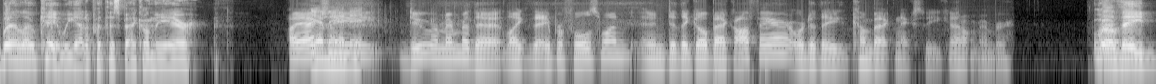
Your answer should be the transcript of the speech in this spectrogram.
well, okay, we got to put this back on the air. I man, actually it- do remember that, like the April Fool's one. And did they go back off air or did they come back next week? I don't remember. Well, they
